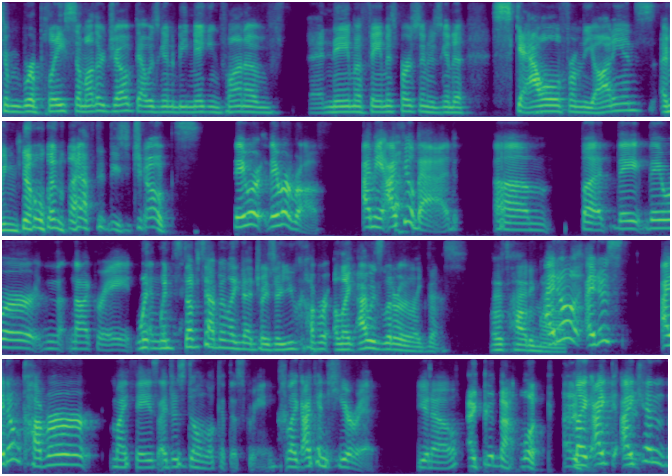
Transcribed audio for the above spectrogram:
to replace some other joke that was going to be making fun of name a famous person who's going to scowl from the audience. I mean, no one laughed at these jokes. They were they were rough. I mean, I feel bad. Um, but they they were n- not great. When and when stuff's happening like that, Joyce, are you cover like I was literally like this. I was hiding my. I eyes. don't I just I don't cover my face. I just don't look at the screen. Like I can hear it, you know? I could not look. I, Like I I can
